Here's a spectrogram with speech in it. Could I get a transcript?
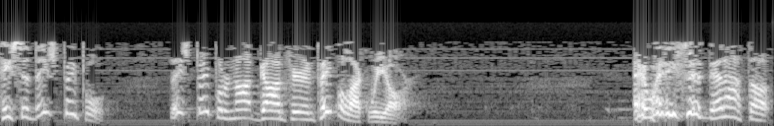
He said, "These people, these people are not God fearing people like we are." And when he said that, I thought,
